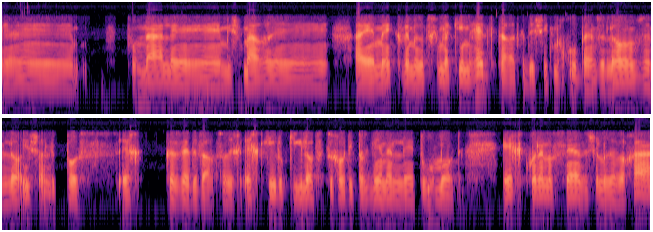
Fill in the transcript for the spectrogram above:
אה, פונה למשמר אה, העמק, והם היו צריכים להקים הדסטארט כדי שיתמכו בהם. זה לא, זה לא, אי אפשר לתפוס איך כזה דבר צריך, איך כאילו קהילות צריכות להתארגן על אה, תרומות. איך כל הנושא הזה של רווחה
